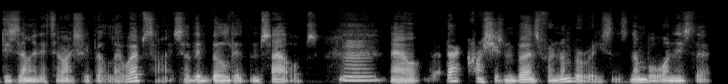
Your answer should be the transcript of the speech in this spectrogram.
designer to actually build their website. So they build it themselves. Now, that crashes and burns for a number of reasons. Number one is that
